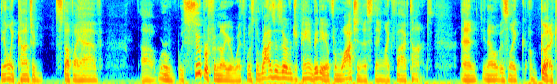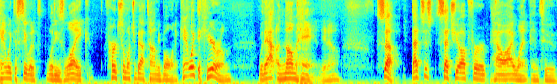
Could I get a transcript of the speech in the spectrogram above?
the only concert stuff I have uh, or was super familiar with was the Rises Over Japan video from watching this thing like five times. And, you know, it was like, oh, good, I can't wait to see what, it's, what he's like. I've heard so much about Tommy Bolin. I can't wait to hear him without a numb hand, you know? So, that just sets you up for how I went into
